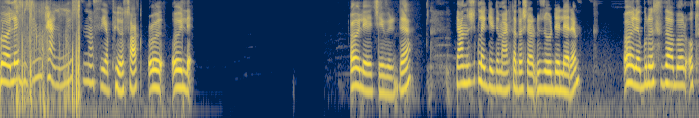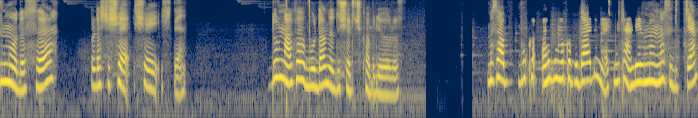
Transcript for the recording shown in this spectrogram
Böyle bizim kendimiz nasıl yapıyorsak öyle öyle çevirdi. Yanlışlıkla girdim arkadaşlar özür dilerim. Öyle burası da böyle oturma odası. Burası şey şey işte. Durun arkadaşlar buradan da dışarı çıkabiliyoruz. Mesela bu en son o kapıdaydım ya. Şimdi kendi evime nasıl gideceğim?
